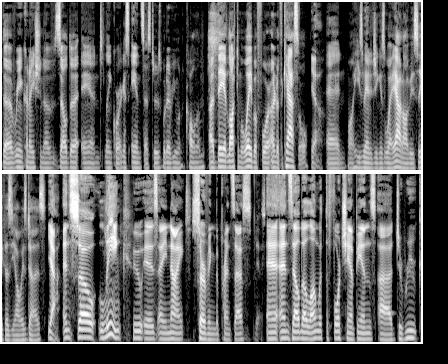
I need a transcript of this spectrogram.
the reincarnation of Zelda and Link, or I guess ancestors, whatever you want to call them, uh, they had locked him away before under the castle. Yeah. And well, he's managing his way out, obviously, because he always does. Yeah. And so Link, who is a knight serving the princess, Yes. and, and Zelda, along with the four champions, uh, Daruk,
